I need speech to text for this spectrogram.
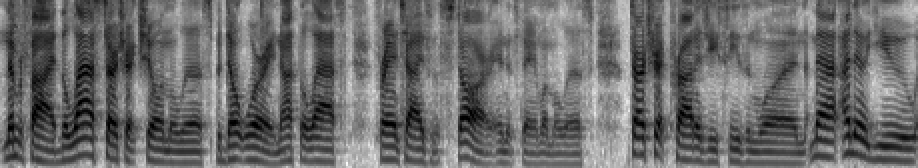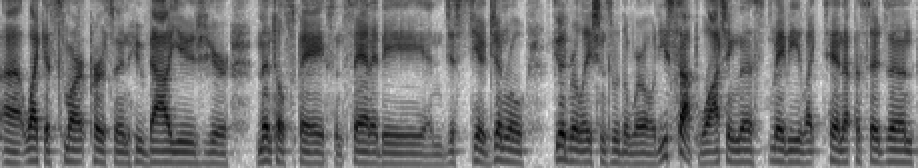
Number five, the last Star Trek show on the list, but don't worry, not the last franchise with star in its name on the list. Star Trek Prodigy season one. Matt, I know you, uh, like a smart person who values your mental space and sanity and just you know general good relations with the world. You stopped watching this maybe like ten episodes in,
